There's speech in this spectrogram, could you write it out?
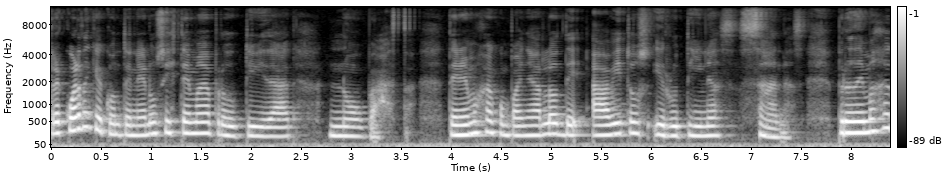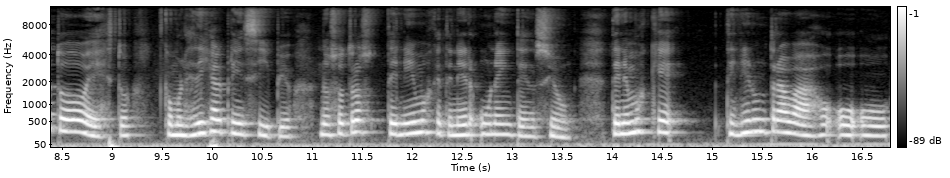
Recuerden que con tener un sistema de productividad no basta. Tenemos que acompañarlo de hábitos y rutinas sanas. Pero además de todo esto, como les dije al principio, nosotros tenemos que tener una intención. Tenemos que tener un trabajo o,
